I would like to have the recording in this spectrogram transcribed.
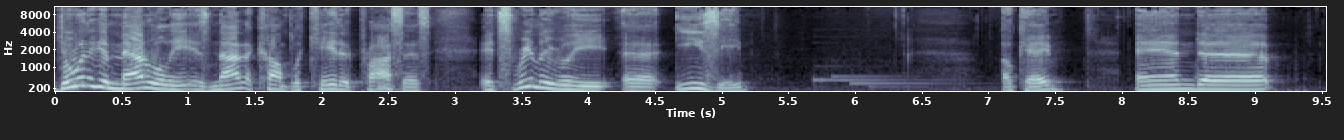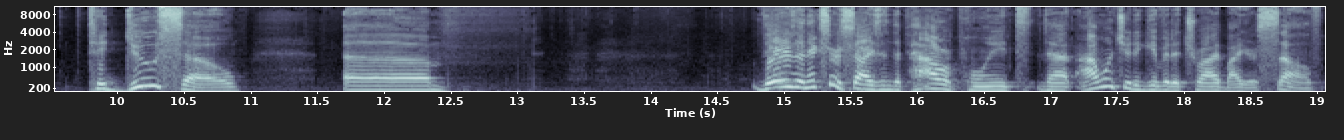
doing it manually is not a complicated process. It's really, really uh, easy. Okay? And uh, to do so, um, there's an exercise in the PowerPoint that I want you to give it a try by yourself.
